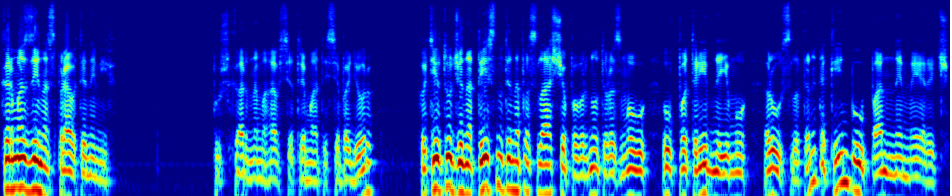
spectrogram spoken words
кармазина справити не міг? Пушкар намагався триматися бадьоро, хотів тут же натиснути на посла, щоб повернути розмову у потрібне йому русло. Та не таким був пан Немирич.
